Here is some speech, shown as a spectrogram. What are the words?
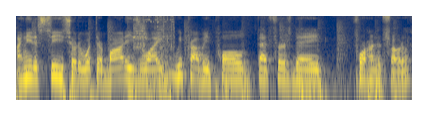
I need to see sort of what their body's like. We probably pulled that first day 400 photos.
